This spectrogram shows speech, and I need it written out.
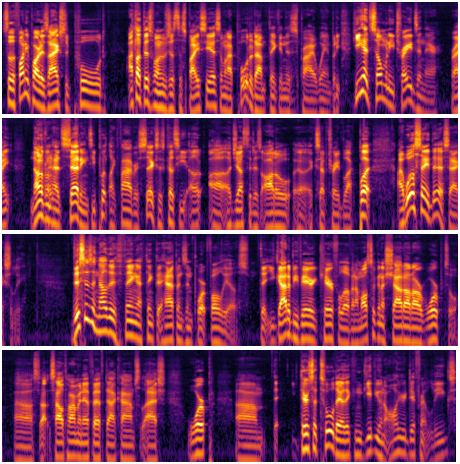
So the funny part is, I actually pulled. I thought this one was just the spiciest, and when I pulled it, I'm thinking this is probably a win. But he, he had so many trades in there, right? None of them had settings. He put like five or six. It's because he uh, uh, adjusted his auto uh, accept trade block. But I will say this actually, this is another thing I think that happens in portfolios that you got to be very careful of. And I'm also going to shout out our WoRP tool, uh, southharmonff.com slash warp. Um, there's a tool there that can give you in all your different leagues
